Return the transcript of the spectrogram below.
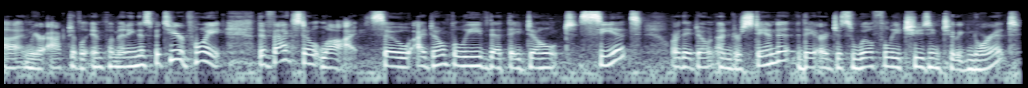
uh, and we are actively implementing this. But to your point, the facts don't lie. So I don't believe that they don't see it or they don't understand it. They are just willfully choosing to ignore it.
